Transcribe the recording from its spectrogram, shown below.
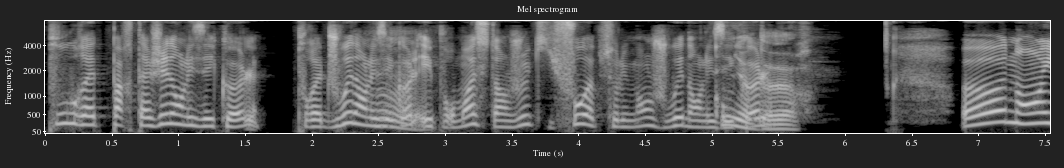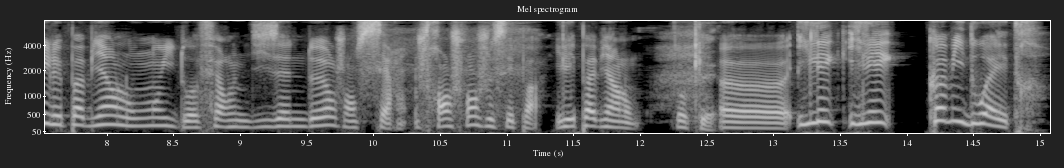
pour être partagé dans les écoles, pour être joué dans les Hmm. écoles, et pour moi c'est un jeu qu'il faut absolument jouer dans les Combien écoles. Oh non, il est pas bien long, il doit faire une dizaine d'heures, j'en sais rien. Franchement, je sais pas, il est pas bien long. Ok. Euh, il est, il est comme il doit être.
